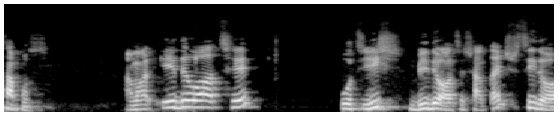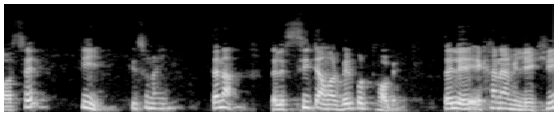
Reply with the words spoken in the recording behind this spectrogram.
সাপোজ আমার এ দেওয়া আছে পঁচিশ বি দেওয়া আছে সাতাইশ সি দেওয়া আছে কি কিছু নাই, তাই না? তাহলে সিটা আমার বের করতে হবে। তাহলে এখানে আমি লিখি,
